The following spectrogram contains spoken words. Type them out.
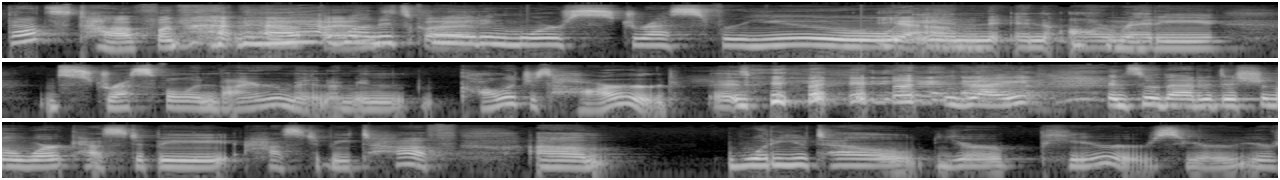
that's tough when that happens. Yeah, well, and it's creating more stress for you yeah. in an mm-hmm. already mm-hmm stressful environment. I mean, college is hard, right? And so that additional work has to be has to be tough. Um, what do you tell your peers, your your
